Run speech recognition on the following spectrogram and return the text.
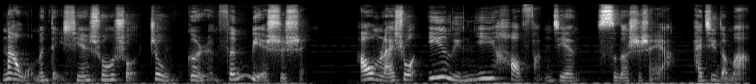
那我们得先说说这五个人分别是谁。好，我们来说一零一号房间死的是谁啊？还记得吗？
